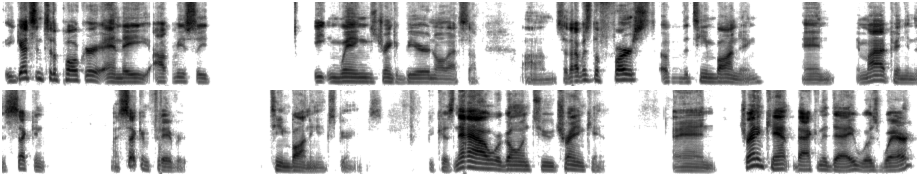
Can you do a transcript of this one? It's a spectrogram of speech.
he gets into the poker and they obviously eating wings, drinking beer, and all that stuff. Um, so that was the first of the team bonding, and in my opinion, the second, my second favorite team bonding experience, because now we're going to training camp, and training camp back in the day was where?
